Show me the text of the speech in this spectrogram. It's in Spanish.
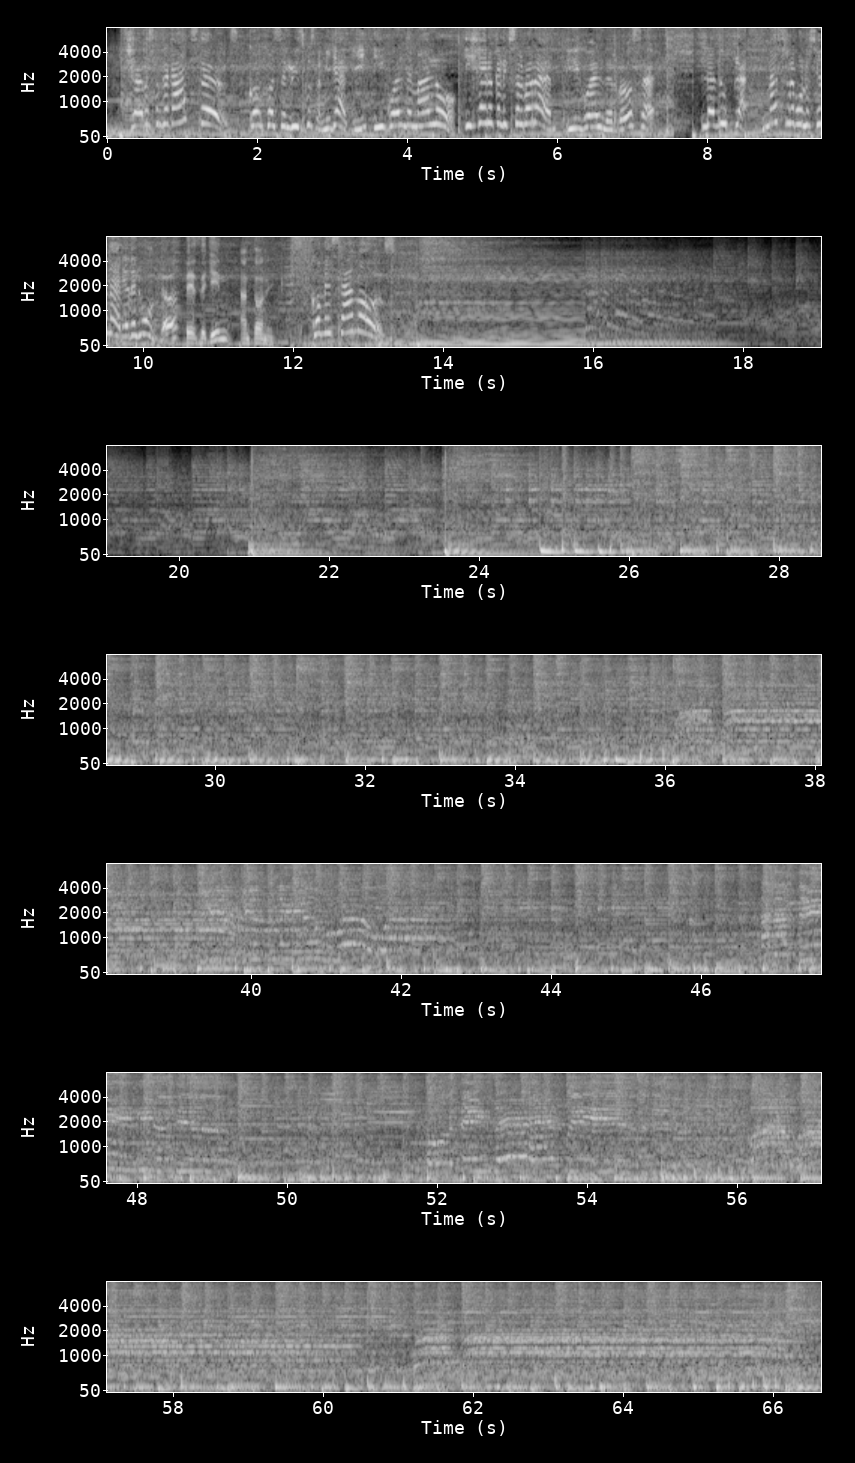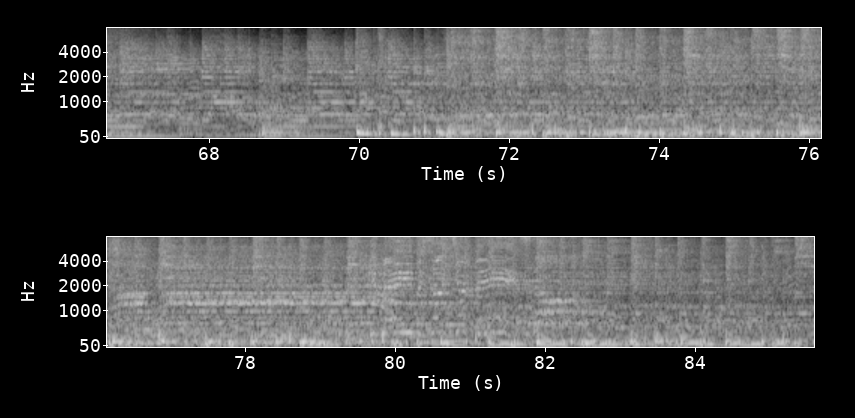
Charros contra Gangsters. Con José Luis Guzmán Miyagi, igual de malo. Y Jairo Calix Albarrán, igual de rosa. La dupla más revolucionaria del mundo. Desde Gin Antonic. ¡Comenzamos!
